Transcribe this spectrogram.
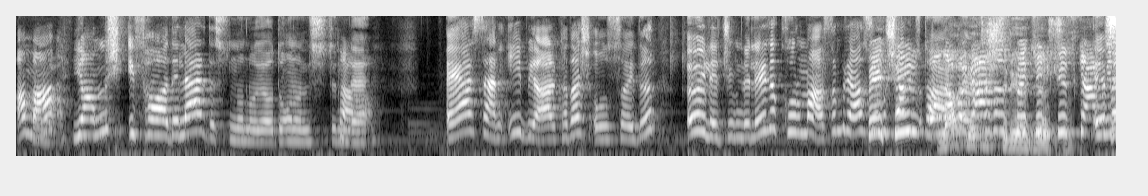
ama Tamam. yanlış ifadeler de sunuluyordu onun üstünde. Tamam. Eğer sen iyi bir arkadaş olsaydın öyle cümleleri de kurmazdın. Biraz Betül, yumuşak tutardın. Laf ama yetiştiriyor Betül diyorsun. küsken Evet. bile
